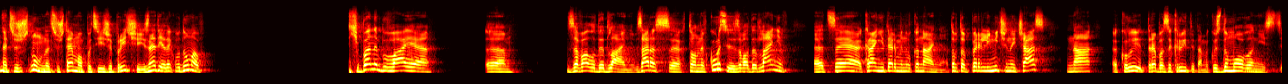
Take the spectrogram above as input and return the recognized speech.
на цю ну, на цю ж тему по цій же притчі. І знаєте, я так подумав. Хіба не буває е, завалу дедлайнів? Зараз, е, хто не в курсі, завал дедлайнів е, це крайній термін виконання, тобто перелімічений час, на е, коли треба закрити там, якусь домовленість,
